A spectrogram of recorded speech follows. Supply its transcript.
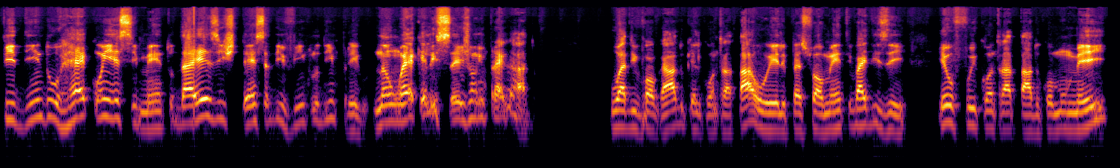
pedindo o reconhecimento da existência de vínculo de emprego. Não é que ele seja um empregado. O advogado que ele contratar, ou ele pessoalmente, vai dizer: eu fui contratado como MEI,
